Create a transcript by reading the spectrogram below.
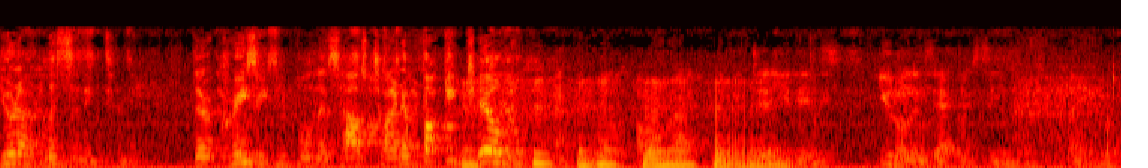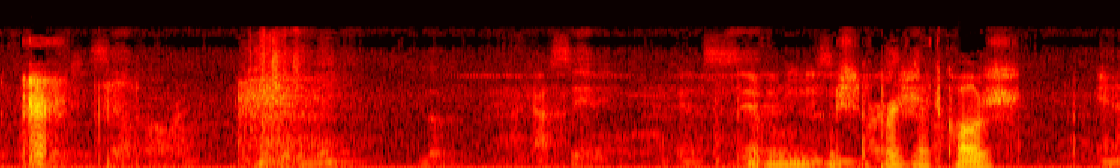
You're not listening to me. There are crazy people in this house trying to fucking kill me. all right. Let me tell you this. You don't exactly seem like you're playing with a yourself, all right? Are you kidding me? Look, like I said, I've had several missing There's a persons person that calls and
